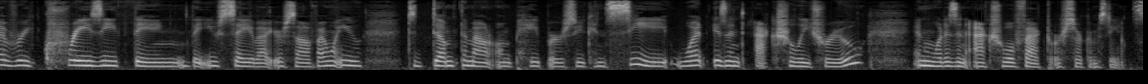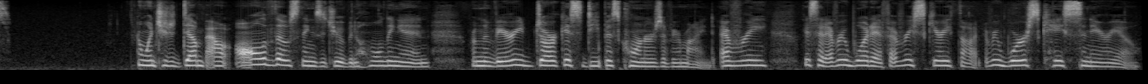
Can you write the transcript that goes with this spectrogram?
every crazy thing that you say about yourself. I want you to dump them out on paper so you can see what isn't actually true and what is an actual fact or circumstance. I want you to dump out all of those things that you have been holding in from the very darkest, deepest corners of your mind. Every, like I said, every what if, every scary thought, every worst case scenario,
